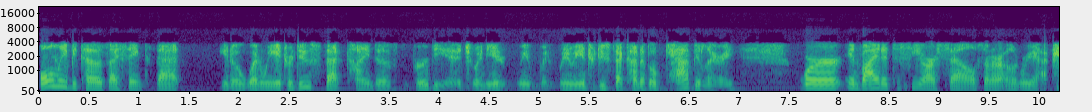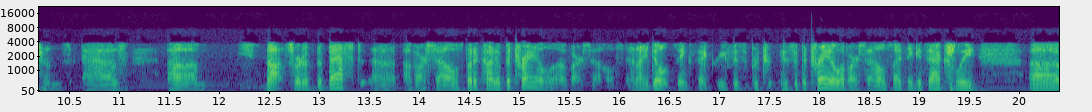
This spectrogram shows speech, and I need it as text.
only because I think that you know, when we introduce that kind of verbiage, when, you, when, when we introduce that kind of vocabulary, we're invited to see ourselves and our own reactions as um, not sort of the best uh, of ourselves, but a kind of betrayal of ourselves. And I don't think that grief is a, is a betrayal of ourselves. I think it's actually, uh,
